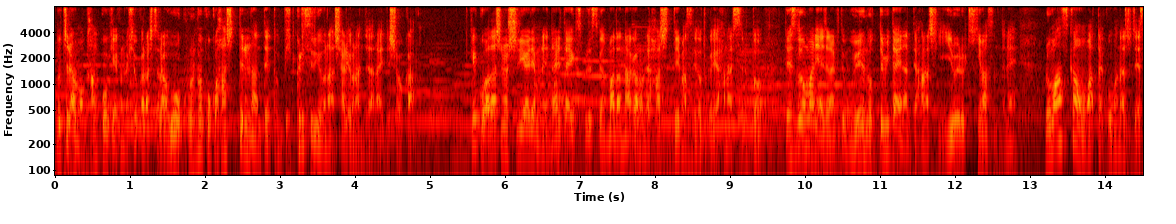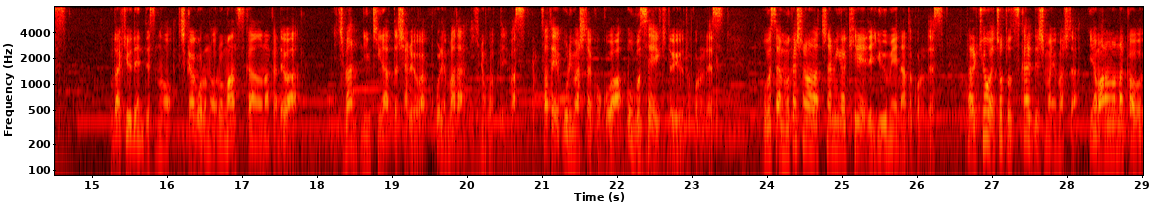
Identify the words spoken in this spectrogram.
どちらも観光客の人からしたらおおこれがここ走ってるなんてとびっくりするような車両なんじゃないでしょうか。結構私の知り合いでもね成田エクスプレスがまだ長野で走っていますよとかいう話すると鉄道マニアじゃなくてもえ乗ってみたいなんて話いろいろ聞きますんでね。ロマンスカーも全く同じです。小田急電鉄の近頃のロマンスカーの中では一番人気があった車両がここでまだ生き残っています。さて降りましたここは小布施駅というところです。小布施は昔の街並みが綺麗で有名なところです。ただ今日はちょっと疲れてしまいました。山の中を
